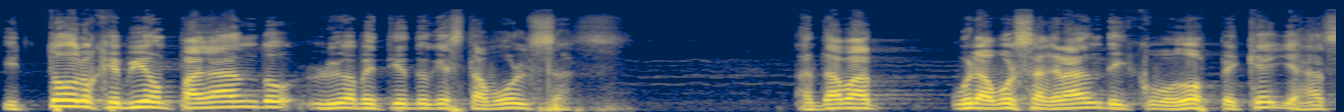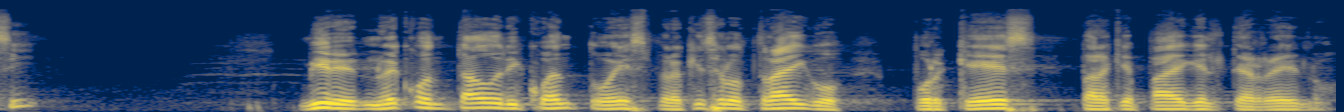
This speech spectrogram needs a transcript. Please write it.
Y todo lo que me iban pagando lo iba metiendo en estas bolsas andaba una bolsa grande y como dos pequeñas así. Mire, no he contado ni cuánto es, pero aquí se lo traigo porque es para que paguen el terreno.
